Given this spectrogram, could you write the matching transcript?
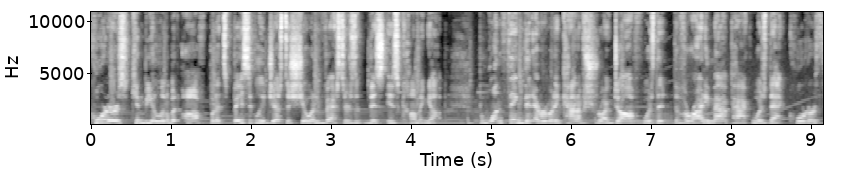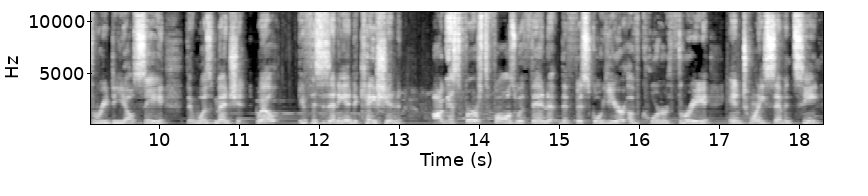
Quarters can be a little bit off, but it's basically just to show investors that this is coming up. But one thing that everybody kind of shrugged off was that the Variety Map Pack was that quarter 3 DLC that was mentioned. Well, if this is any indication, August 1st falls within the fiscal year of quarter 3 in 2017.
